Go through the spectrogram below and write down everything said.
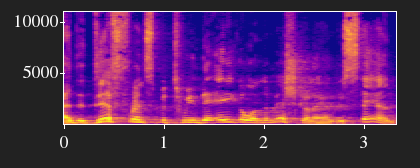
And the difference between the Egel and the Mishkan, I understand.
